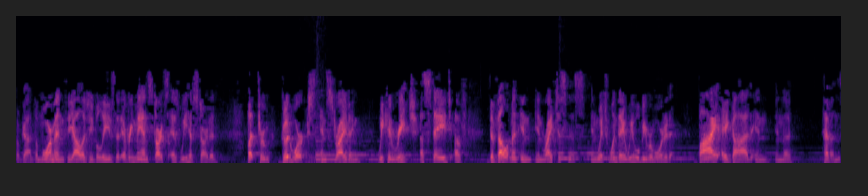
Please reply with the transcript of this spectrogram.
of God. The Mormon theology believes that every man starts as we have started, but through good works and striving, we can reach a stage of development in, in righteousness in which one day we will be rewarded by a God in, in the heavens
